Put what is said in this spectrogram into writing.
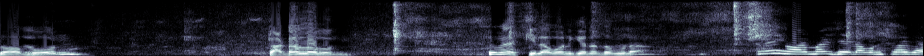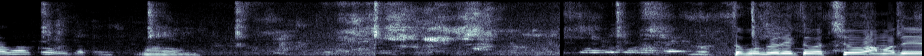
লবণ। কাটা লবণ। তুমি কি লবণ কেন তোমরা? নর্মাল যে লবণ সবাই ব্যবহার করে ওই রকম। ও। তো বন্ধুরা দেখতে পাচ্ছ আমাদের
